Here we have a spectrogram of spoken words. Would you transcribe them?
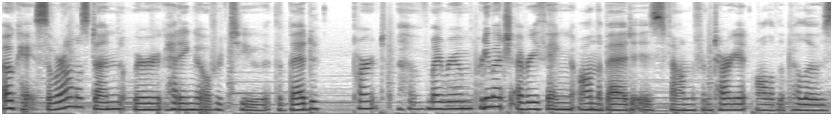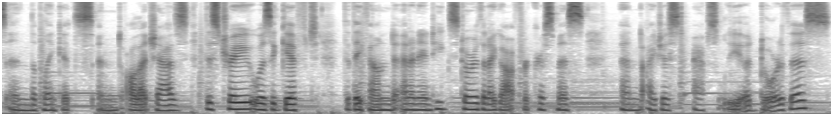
Okay, so we're almost done. We're heading over to the bed part of my room. Pretty much everything on the bed is found from Target, all of the pillows and the blankets and all that jazz. This tray was a gift that they found at an antique store that I got for Christmas, and I just absolutely adore this.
